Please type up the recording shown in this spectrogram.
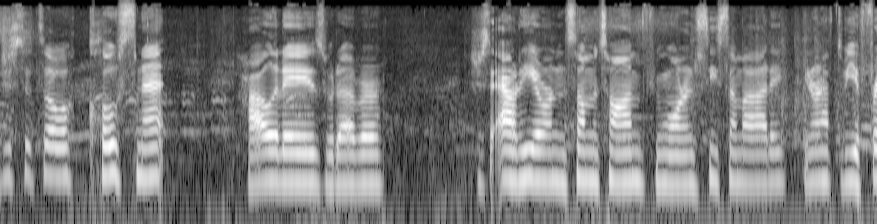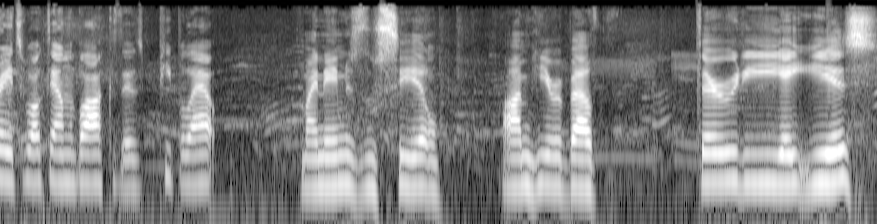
Just it's all close knit. Holidays, whatever. Just out here in the summertime, if you wanted to see somebody, you don't have to be afraid to walk down the block because there's people out. My name is Lucille. I'm here about 38 years.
